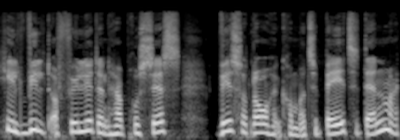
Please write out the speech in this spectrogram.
helt vildt at følge den her proces, hvis og når han kommer tilbage til Danmark,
